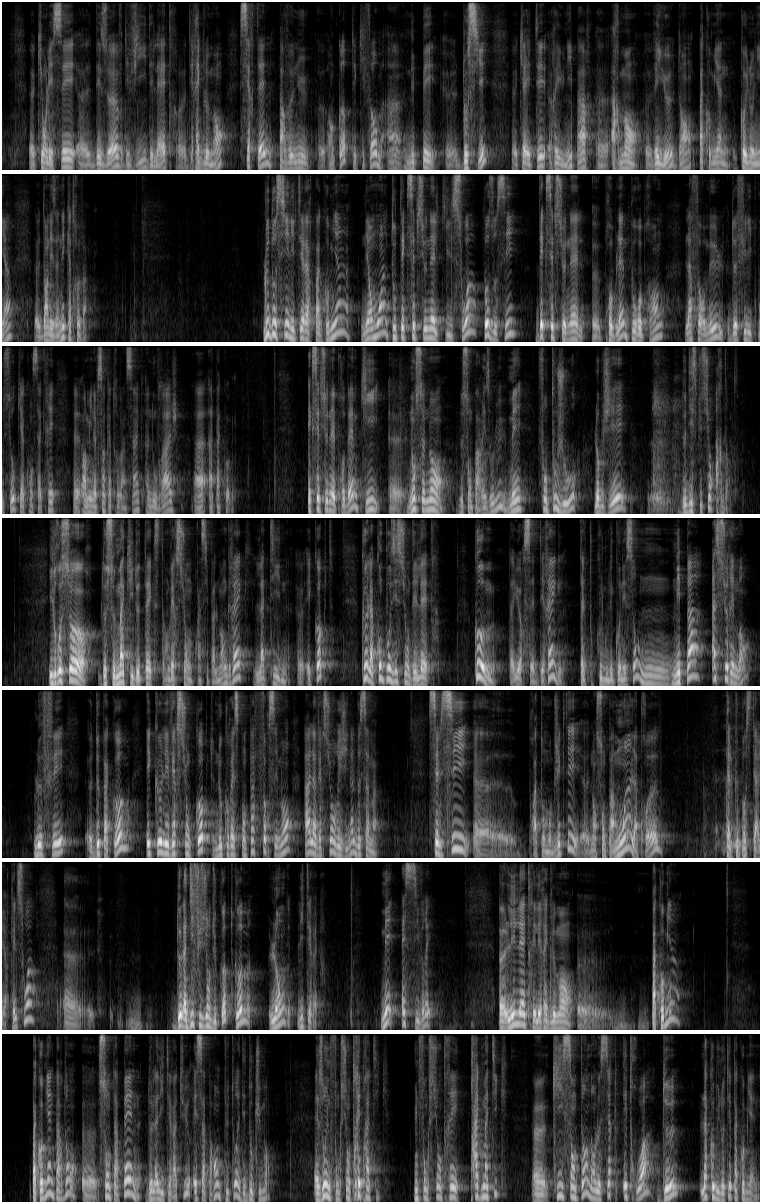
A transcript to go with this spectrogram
euh, qui ont laissé des œuvres, des vies, des lettres, des règlements, certaines parvenues en copte et qui forment un épais dossier qui a été réuni par Armand Veilleux dans Pacomian Koinonia dans les années 80. Le dossier littéraire pacomien, néanmoins, tout exceptionnel qu'il soit, pose aussi d'exceptionnels euh, problèmes, pour reprendre la formule de Philippe Rousseau qui a consacré euh, en 1985 un ouvrage à Pacom. Exceptionnels problèmes qui euh, non seulement ne sont pas résolus, mais font toujours l'objet de discussions ardentes. Il ressort de ce maquis de texte en version principalement grecque, latine euh, et copte que la composition des lettres, comme d'ailleurs celle des règles, telles que nous les connaissons, n'est pas assurément le fait euh, de Pacom et que les versions coptes ne correspondent pas forcément à la version originale de sa main. Celles-ci, euh, pourra-t-on m'objecter, n'en sont pas moins la preuve quelque postérieure qu'elle soit, euh, de la diffusion du copte comme langue littéraire. Mais est-ce si vrai? Euh, Les lettres et les règlements euh, pacomiens, pacomiennes pardon, sont à peine de la littérature et s'apparentent plutôt à des documents. Elles ont une fonction très pratique, une fonction très pragmatique, qui s'entend dans le cercle étroit de la communauté pacomienne.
